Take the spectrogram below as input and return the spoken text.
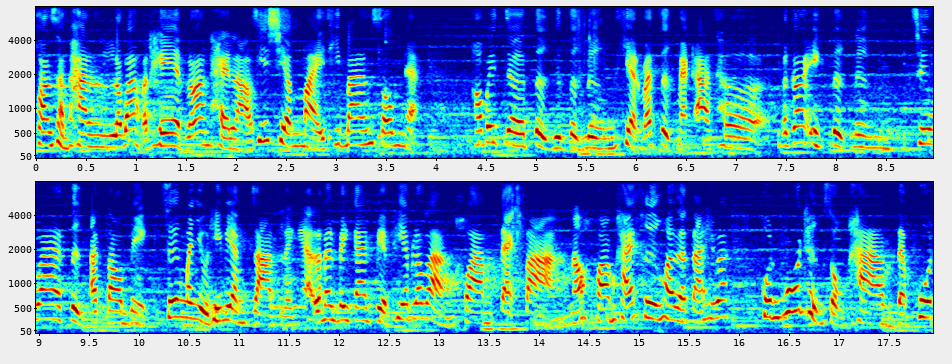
ความสัมพันธ์ระหว่างประเทศ ระหว่างไทยลาวที่เชียงใหม่ที่บ้านส้มเนี่ยเขาไปเจอตึกอยู่ตึกหนึ่งเขียนว่าตึกแมคอาเธอร์แล้วก็อีกตึกหนึ่งชื่อว่าตึกอะตอมิก ซึ่งมันอยู่ที่เวียงจันทร์อะไรเงี้ยแล้วมันเป็นการเปรียบเทียบระหว่างความแตกต่างเนาะความคล้ายคลึงความแตกต่างที่ว่าคุณพูดถึงสงคราม แต่พูด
